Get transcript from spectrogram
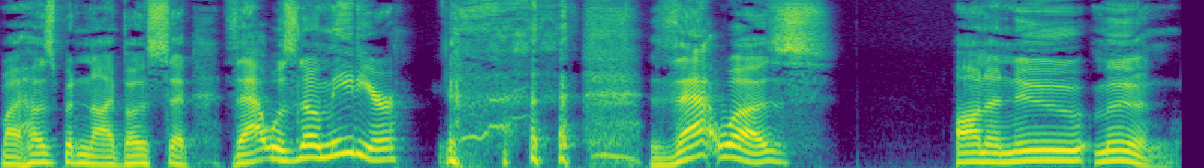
My husband and I both said, that was no meteor. that was on a new moon.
